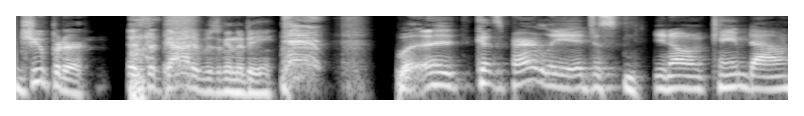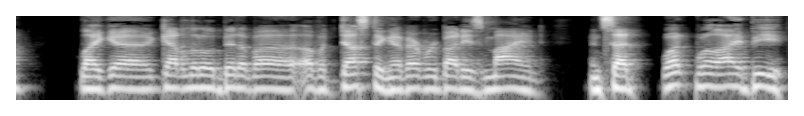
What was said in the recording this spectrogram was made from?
Jupiter as the god it was gonna be. because apparently it just you know came down like uh got a little bit of a of a dusting of everybody's mind and said what will i be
